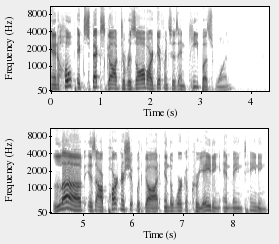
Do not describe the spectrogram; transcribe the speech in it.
and hope expects God to resolve our differences and keep us one, love is our partnership with God in the work of creating and maintaining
